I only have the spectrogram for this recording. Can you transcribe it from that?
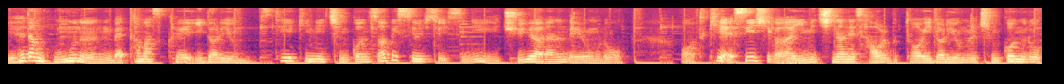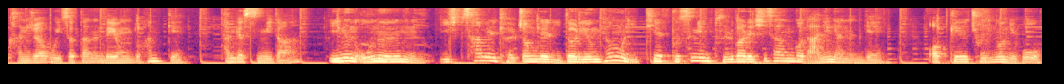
이 해당 공문은 메타마스크의 이더리움 스테이킹이 증권 서비스일 수 있으니 주의하라는 내용으로 어, 특히 SEC가 이미 지난해 4월부터 이더리움을 증권으로 간주하고 있었다는 내용도 함께 담겼습니다. 이는 오는 23일 결정될 이더리움 현물 ETF 승인 불발을 시사한 것 아니냐는 게 업계의 종론이고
